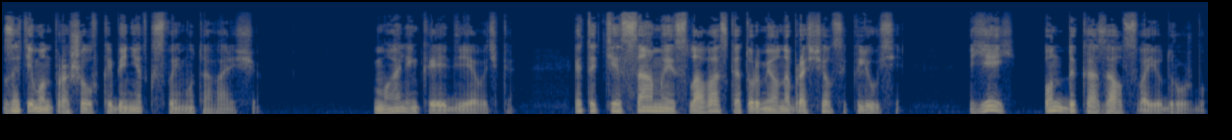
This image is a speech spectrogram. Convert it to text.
Затем он прошел в кабинет к своему товарищу. «Маленькая девочка» — это те самые слова, с которыми он обращался к Люсе. Ей он доказал свою дружбу.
